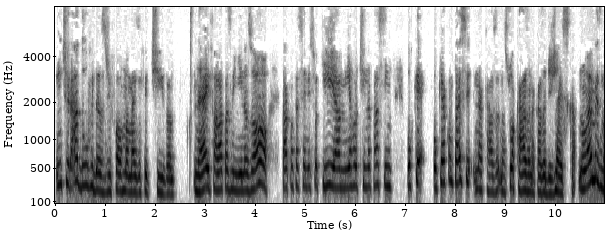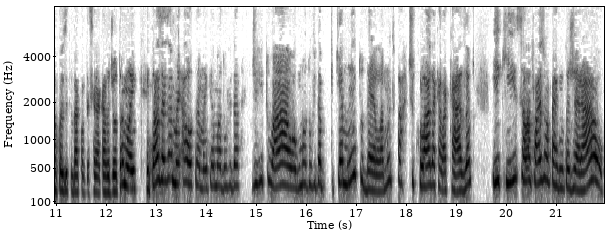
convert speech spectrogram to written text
em tirar dúvidas de forma mais efetiva, né? E falar com as meninas, ó, oh, tá acontecendo isso aqui, a minha rotina tá assim. Porque o que acontece na casa, na sua casa, na casa de Jéssica, não é a mesma coisa que vai acontecer na casa de outra mãe. Então, às vezes, a, mãe, a outra mãe tem uma dúvida de ritual, alguma dúvida que é muito dela, muito particular daquela casa, e que se ela faz uma pergunta geral,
